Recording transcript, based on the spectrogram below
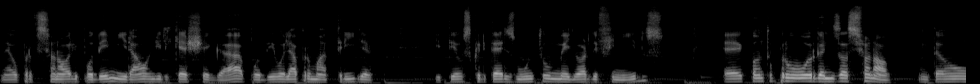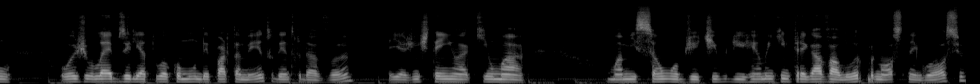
né, o profissional ele poder mirar onde ele quer chegar, poder olhar para uma trilha e ter os critérios muito melhor definidos, é, quanto para o organizacional. Então, Hoje o Labs ele atua como um departamento dentro da Van e a gente tem aqui uma, uma missão, um objetivo de realmente entregar valor para o nosso negócio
